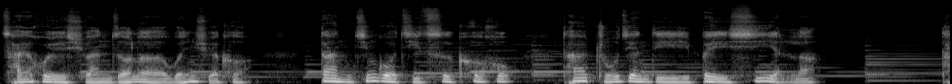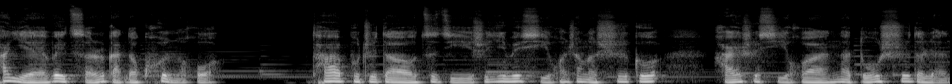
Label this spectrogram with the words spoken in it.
才会选择了文学课，但经过几次课后，他逐渐地被吸引了。他也为此而感到困惑。他不知道自己是因为喜欢上了诗歌，还是喜欢那读诗的人。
